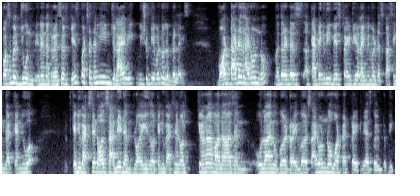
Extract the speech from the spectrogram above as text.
possible June in an aggressive case, but certainly in July we, we should be able to liberalize. What that is, I don't know. Whether it is a category-based criteria like we were discussing, that can you can you vaccinate all salaried employees or can you vaccinate all kirana walas and Ola and Uber drivers? I don't know what that criteria is going to be.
